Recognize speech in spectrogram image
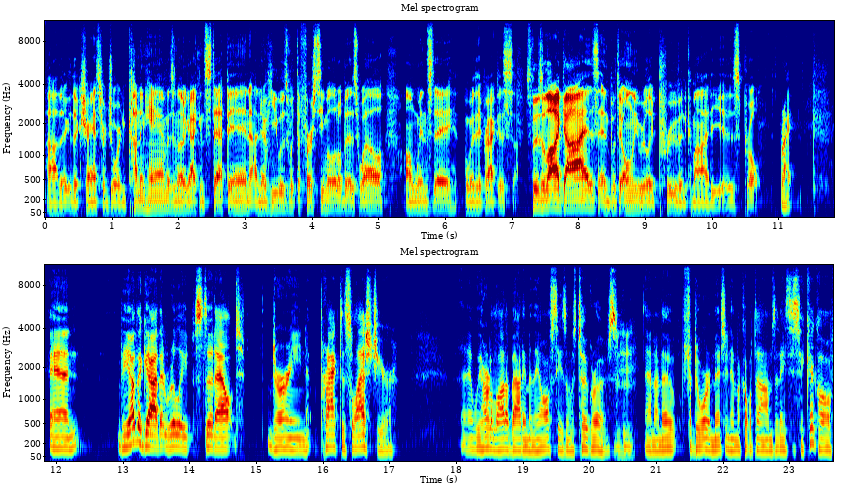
Uh, the, the transfer Jordan Cunningham is another guy can step in. I know he was with the first team a little bit as well on Wednesday, Wednesday practice. So there's a lot of guys, and but the only really proven commodity is Proehl. Right. And the other guy that really stood out during practice last year, and we heard a lot about him in the offseason, was Toe Groves. And I know Fedora mentioned him a couple times in ACC kickoff,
